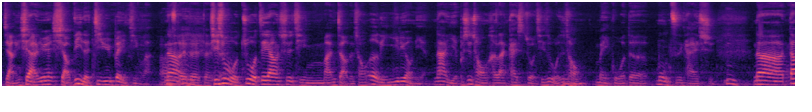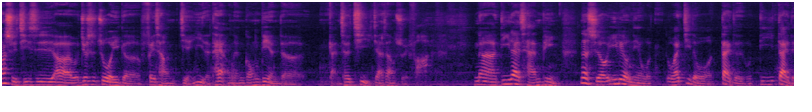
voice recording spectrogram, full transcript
讲一下，因为小弟的际遇背景啦。哦、那对对对，其实我做这样事情蛮早的，从二零一六年，那也不是从荷兰开始做，其实我是从美国的募资开始。嗯，那当时其实呃，我就是做一个非常简易的太阳能供电的感测器加上水阀。那第一代产品，那时候一六年我，我我还记得我带着我第一代的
